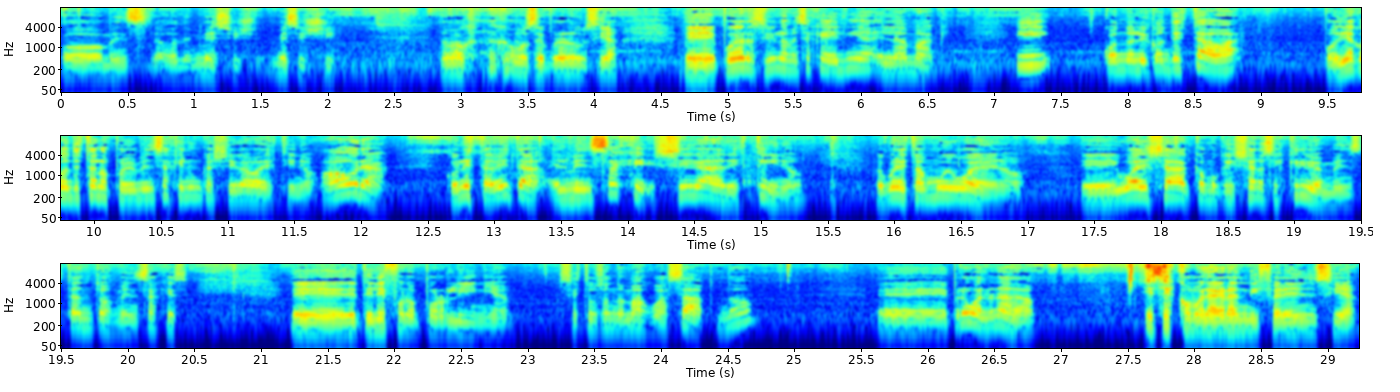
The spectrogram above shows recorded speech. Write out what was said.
o de message, message, no me acuerdo cómo se pronuncia, eh, puede recibir los mensajes de línea en la Mac. Y cuando le contestaba, podía contestarlos, pero el mensaje nunca llegaba a destino. Ahora, con esta beta, el mensaje llega a destino, lo cual está muy bueno. Eh, igual ya como que ya no se escriben tantos mensajes eh, de teléfono por línea. Se está usando más WhatsApp, ¿no? Eh, pero bueno, nada. Esa es como la gran diferencia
